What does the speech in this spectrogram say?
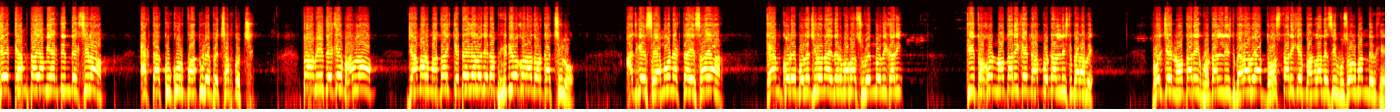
যে ক্যাম্পটায় আমি একদিন দেখছিলাম, একটা কুকুর পা তুলে পেচ্ছাপ করছে। তো আমি দেখে ভাবলাম যে আমার মাথায় কেটে গেল যেটা ভিডিও করা দরকার ছিল। আজকে সে এমন একটা এসআইআর ক্যাম্প করে বলেছিল না এদের বাবা শুভেন্দু অধিকারী? কি তখন ন তারিখে ডাব ভোটার লিস্ট বেরাবে? বলছে ন তারিখ ভোটার লিস্ট বেরাবে আর দশ তারিখে বাংলাদেশি মুসলমানদেরকে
